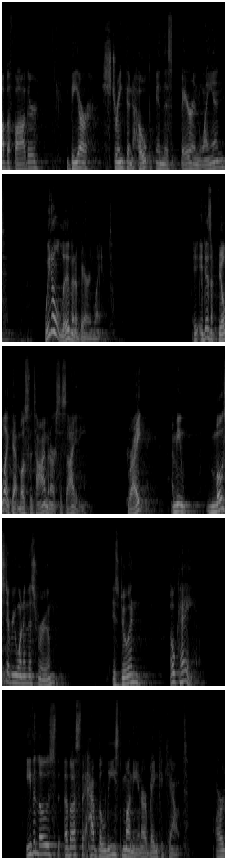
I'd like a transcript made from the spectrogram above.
Abba, Father, be our strength and hope in this barren land. We don't live in a barren land. It, it doesn't feel like that most of the time in our society, right? I mean, most everyone in this room is doing okay. Even those of us that have the least money in our bank account are,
